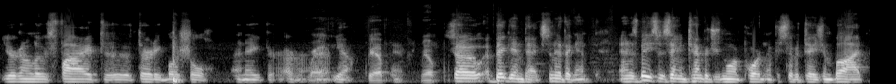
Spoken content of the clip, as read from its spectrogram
you're going to lose five to 30 bushel an acre. Or, Right. Yeah. Yep. Yep. So a big impact, significant. And it's basically saying temperature is more important than precipitation. But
